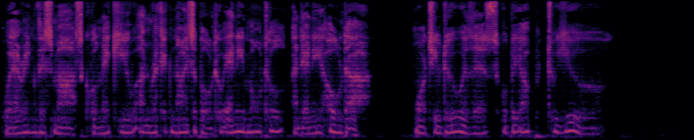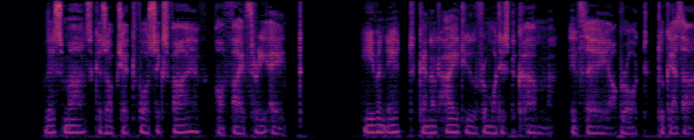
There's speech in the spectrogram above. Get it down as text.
Wearing this mask will make you unrecognizable to any mortal and any holder. What you do with this will be up to you. This mask is Object 465 or 538. Even it cannot hide you from what is to come if they are brought together.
